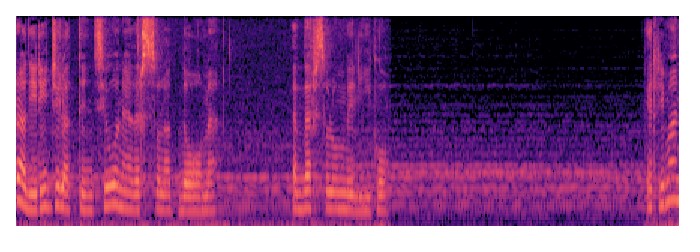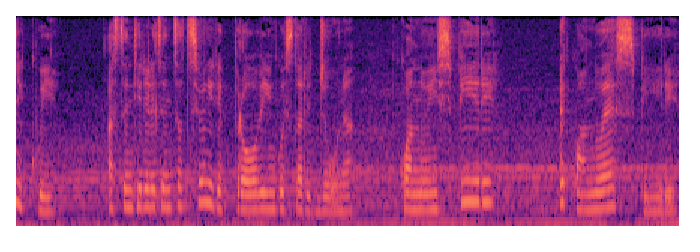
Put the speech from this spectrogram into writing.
Ora dirigi l'attenzione verso l'addome e verso l'ombelico e rimani qui a sentire le sensazioni che provi in questa regione quando inspiri e quando espiri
